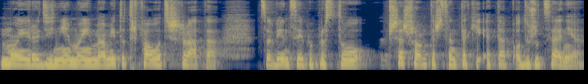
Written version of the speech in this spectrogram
mojej rodzinie, mojej mamie, to trwało trzy lata. Co więcej, po prostu przeszłam też ten taki etap odrzucenia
